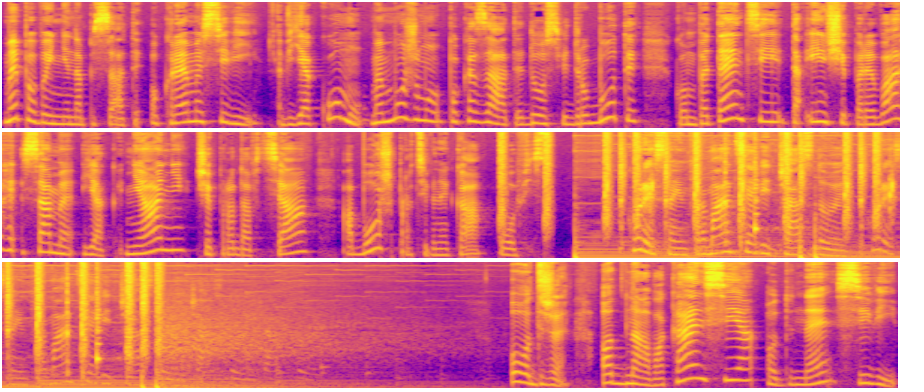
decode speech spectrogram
ми повинні написати окреме CV, в якому ми можемо показати досвід роботи, компетенції та інші переваги саме як няні чи продавця або ж працівника офісу. Корисна інформація від Just Do It. Корисна інформація від Do It. Отже, одна вакансія, одне CV.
